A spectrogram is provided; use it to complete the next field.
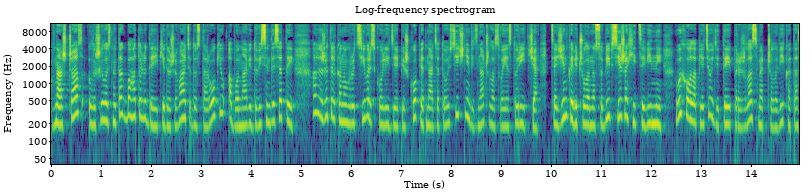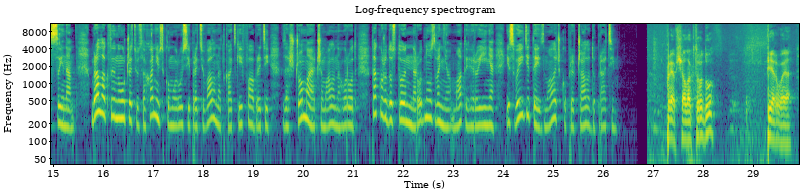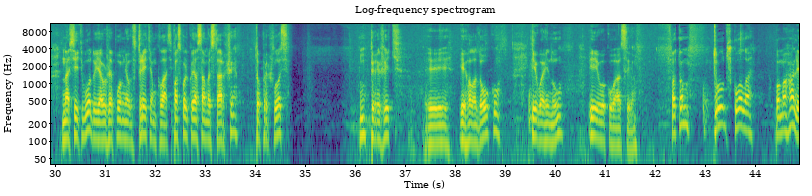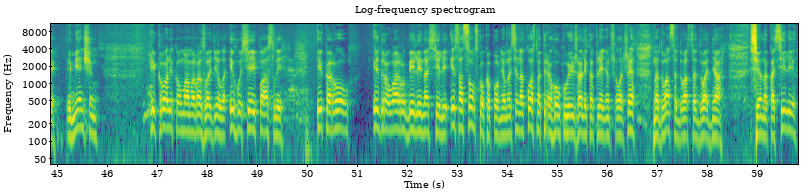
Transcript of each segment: В наш час лишилось не так багато людей, які доживають до 100 років або навіть до 80. А ось жителька Новгород-Сіверського Лідія Пішко 15 січня відзначила своє сторіччя. Ця жінка відчула на собі всі жахіття війни, виховала п'ятьох дітей, пережила смерть чоловіка та сина. Брала активну участь у Саханівському русі працювала на ткацькій фабриці, за що має чимало нагород. Також удостоєна народного звання мати героїня і своїх дітей з маличку привчала до праці. приобщала к труду. Первое. Носить воду я уже помнил в третьем классе. Поскольку я самый старший, то пришлось ну, пережить и, и голодовку, и войну, и эвакуацию. Потом труд, школа. Помогали и меньшим. И кроликов мама разводила, и гусей пасли, и коров, и дрова рубили и носили. И с отцом, сколько помню, на сенокос, на пироговку выезжали, как Ленин в шалаше, на 20-22 дня сено косили,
